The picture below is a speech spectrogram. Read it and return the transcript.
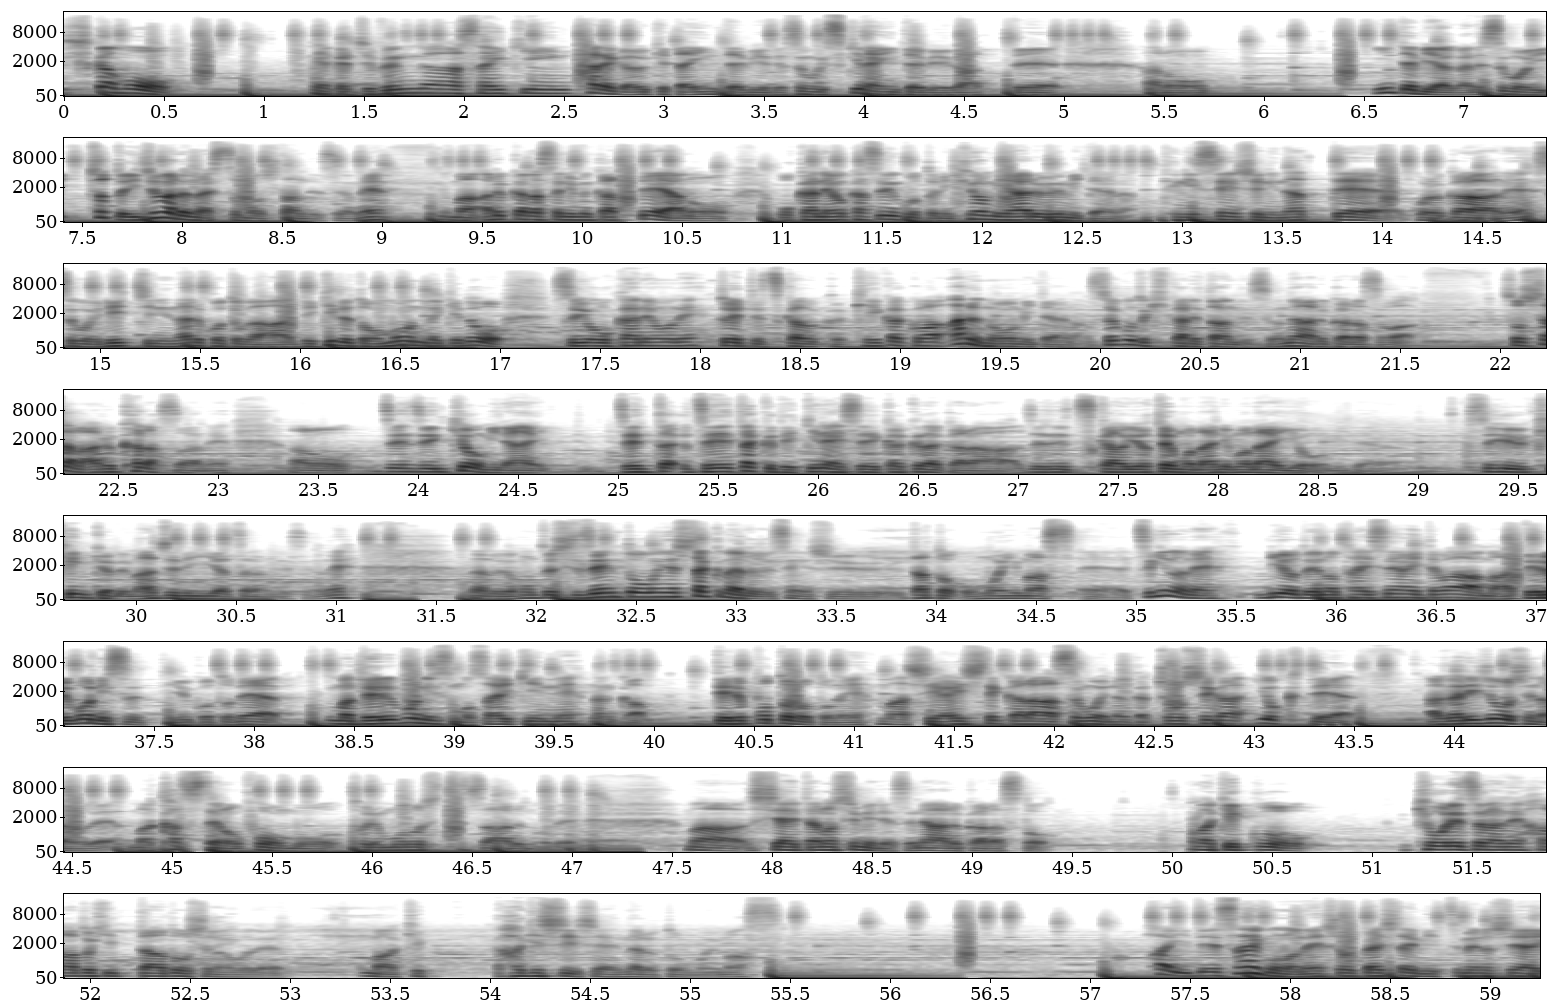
しかも、なんか自分が最近彼が受けたインタビューですごい好きなインタビューがあってあのインタビュアーがねすごいちょっと意地悪な質問したんですよね、まあ、アルカラスに向かってあのお金を稼ぐことに興味あるみたいなテニス選手になってこれからはねすごいリッチになることができると思うんだけどそういうお金をねどうやって使うか計画はあるのみたいなそういうこと聞かれたんですよねアルカラスは。そしたらアルカラスはねあの全然興味ない贅沢できない性格だから全然使う予定も何もないよみたいな。そういう謙虚でマジでいいやつなんですよねなので本当に自然と応援したくなる選手だと思います。えー、次のね、リオでの対戦相手は、まあ、デルボニスっていうことで、まあ、デルボニスも最近ね、なんかデルポトロとね、まあ、試合してからすごいなんか調子が良くて、上がり調子なので、まあ、かつてのフォームを取り戻しつつあるので、まあ、試合楽しみですね、アルカラスと。まあ、結構強烈なね、ハードヒッター同士なので、まあ、激しい試合になると思います。はい、で最後のね紹介したい3つ目の試合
